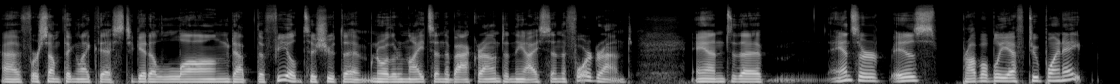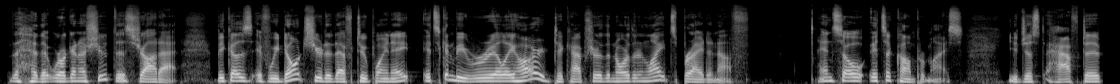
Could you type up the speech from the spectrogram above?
uh, for something like this to get a long depth of field to shoot the northern lights in the background and the ice in the foreground. And the answer is probably f2.8 that we're going to shoot this shot at. Because if we don't shoot at f2.8, it's going to be really hard to capture the northern lights bright enough. And so it's a compromise. You just have to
